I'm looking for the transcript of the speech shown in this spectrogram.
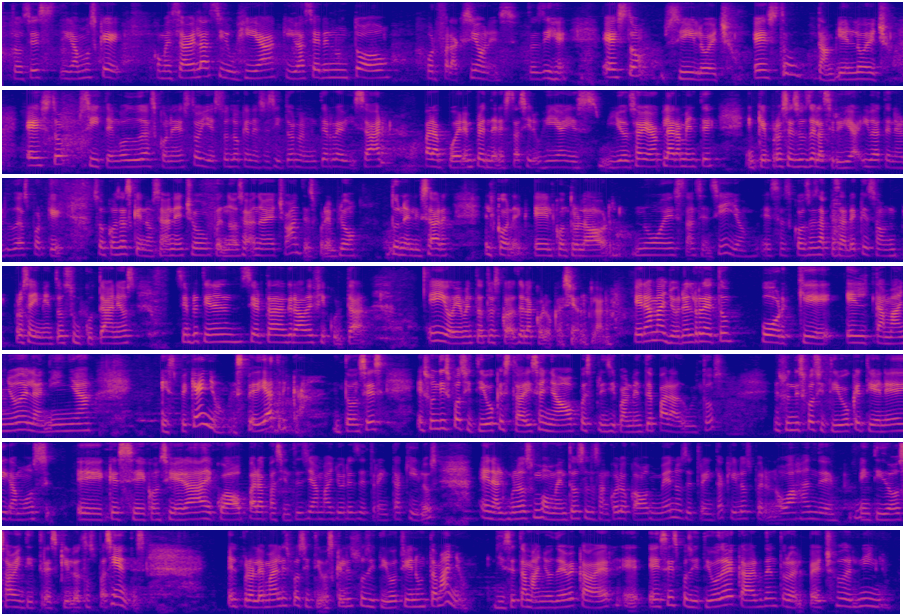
Entonces, digamos que comencé a ver la cirugía que iba a ser en un todo por fracciones. Entonces dije, esto sí lo he hecho, esto también lo he hecho, esto sí tengo dudas con esto y esto es lo que necesito realmente revisar para poder emprender esta cirugía. Y es, yo sabía claramente en qué procesos de la cirugía iba a tener dudas porque son cosas que no se han hecho, pues no se han hecho antes. Por ejemplo, tunelizar el, el controlador no es tan sencillo. Esas cosas, a pesar de que son procedimientos subcutáneos, siempre tienen cierta grado de dificultad. Y obviamente otras cosas de la colocación, claro. Era mayor el reto porque el tamaño de la niña es pequeño, es pediátrica. Entonces, es un dispositivo que está diseñado pues principalmente para adultos. Es un dispositivo que tiene, digamos, eh, que se considera adecuado para pacientes ya mayores de 30 kilos. En algunos momentos los han colocado menos de 30 kilos, pero no bajan de 22 a 23 kilos los pacientes. El problema del dispositivo es que el dispositivo tiene un tamaño y ese tamaño debe caber, e, ese dispositivo debe caber dentro del pecho del niño.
